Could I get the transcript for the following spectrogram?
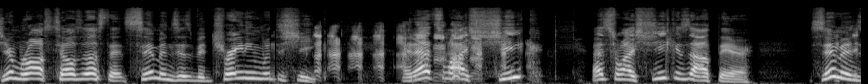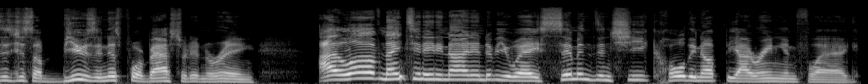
Jim Ross tells us that Simmons has been training with the Sheik. and that's why Sheik, that's why Sheik is out there. Simmons is just abusing this poor bastard in the ring. I love 1989 NWA, Simmons and Sheik holding up the Iranian flag.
